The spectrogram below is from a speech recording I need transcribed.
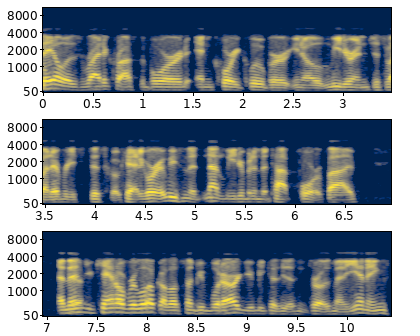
Sale is right across the board, and Corey Kluber, you know, leader in just about every statistical category, at least in the not leader, but in the top four or five. And then Yeah. you can't overlook, although some people would argue because he doesn't throw as many innings,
